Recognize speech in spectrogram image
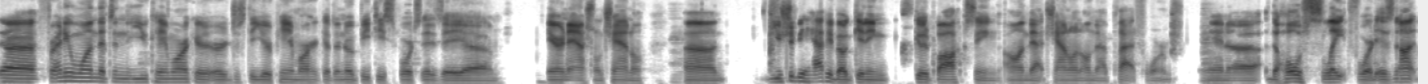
uh, for anyone that's in the UK market or just the European market, because I know BT Sports is a um, international channel, uh, you should be happy about getting good boxing on that channel and on that platform. And uh, the whole slate for it is not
